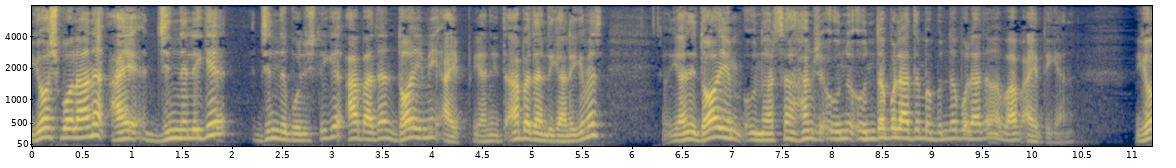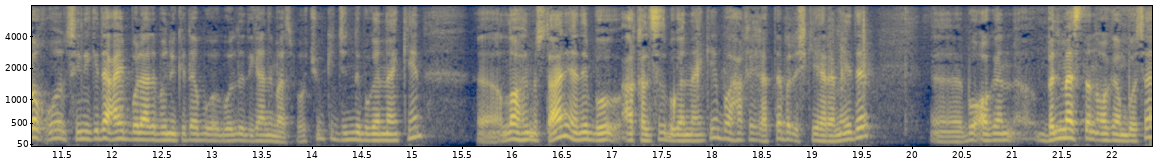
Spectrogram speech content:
Yosh bolani jinniligi jinni bo'lishligi abadan doimiy ayb. Ya'ni abadan deganligimiz ya'ni doim u narsa ham unda bo'ladimi bunda bo'ladimi bu ayb degani. Yo'q u senikida ayb bo'ladi bunikida bo'ldi degani emas bu. Chunki jinni bo'lgandan keyin e, allohi mustaan ya'ni bu aqlsiz bo'lgandan keyin bu haqiqatda bir ishga yaramaydi. E, bu olgan bilmasdan olgan bo'lsa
